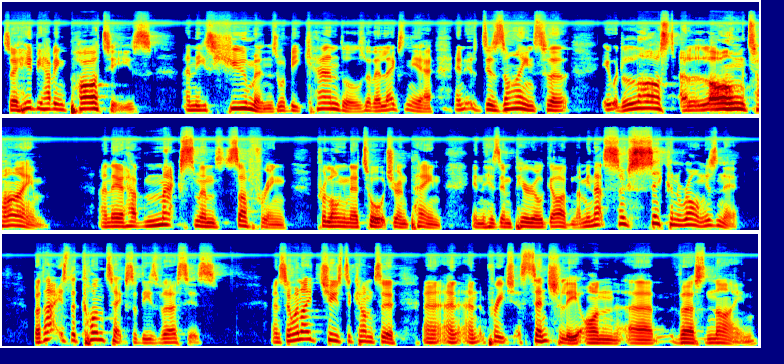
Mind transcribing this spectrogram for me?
So he'd be having parties and these humans would be candles with their legs in the air, and it was designed so that it would last a long time, and they would have maximum suffering, prolonging their torture and pain in his imperial garden. I mean, that's so sick and wrong, isn't it? But that is the context of these verses. And so when I choose to come to uh, and, and, preach essentially on uh, verse 9,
